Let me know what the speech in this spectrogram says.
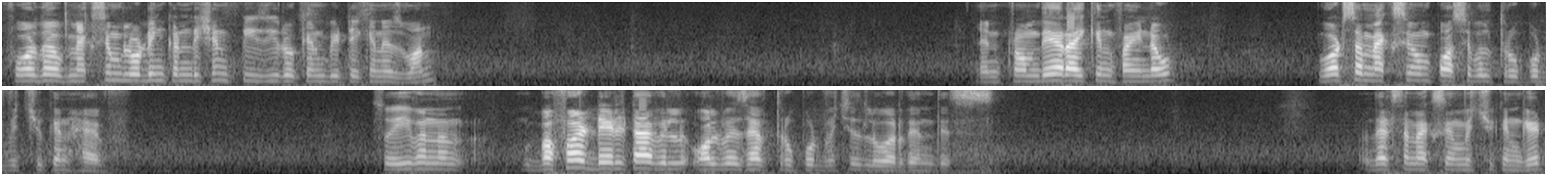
for the maximum loading condition p0 can be taken as 1 and from there I can find out what is the maximum possible throughput which you can have. So, even buffer delta will always have throughput which is lower than this. That is the maximum which you can get.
